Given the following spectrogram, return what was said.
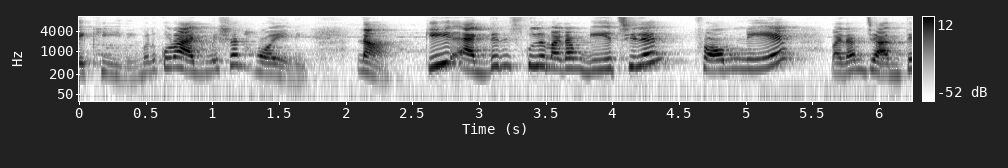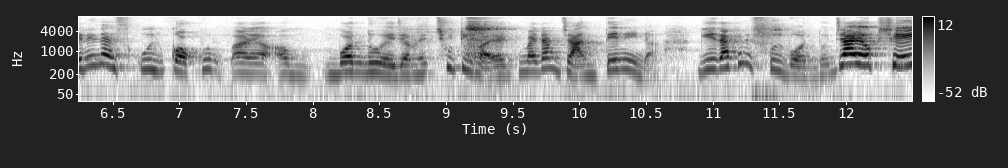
দেখিইনি মানে কোনো অ্যাডমিশন হয়নি। না, কি একদিন স্কুলে ম্যাডাম গিয়েছিলেন ফর্ম নিয়ে ম্যাডাম জানতেনই না স্কুল কখন মানে বন্ধ হয়ে যায় মানে ছুটি হয়। আর কি ম্যাডাম জানতেনই না। গিয়ে দেখেন স্কুল বন্ধ। যাই হোক, সেই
